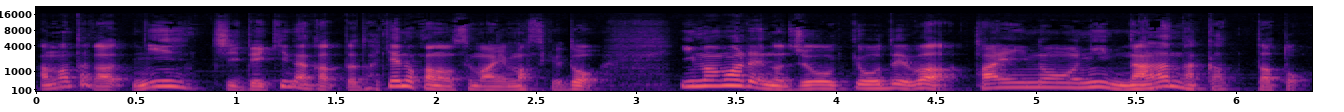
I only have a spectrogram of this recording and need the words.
あなたが認知できなかっただけの可能性もありますけど、今までの状況では才能にならなかったと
